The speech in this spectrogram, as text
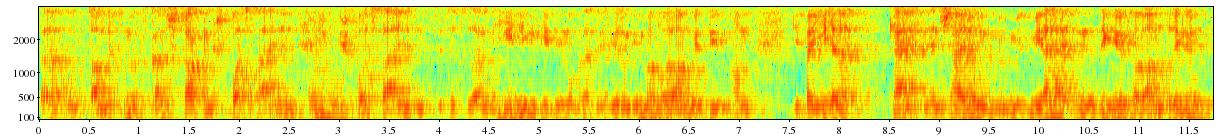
äh, und damit sind wir ganz stark an den Sportvereinen. Die Sportvereine sind sozusagen diejenigen, die Demokratisierung immer vorangetrieben haben, die bei jeder kleinsten Entscheidung mit Mehrheiten Dinge voranbringen.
